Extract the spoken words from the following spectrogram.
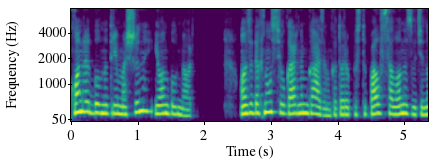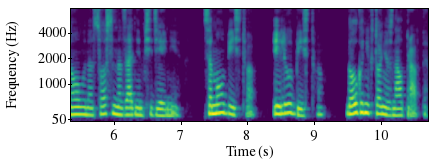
Конрад был внутри машины, и он был мертв. Он задохнулся угарным газом, который поступал в салон из водяного насоса на заднем сидении. Самоубийство. Или убийство. Долго никто не знал правды.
